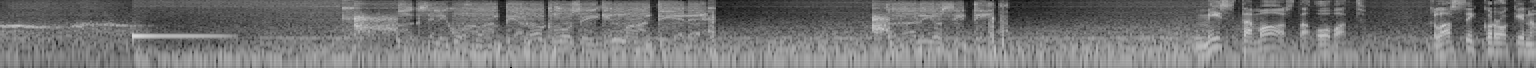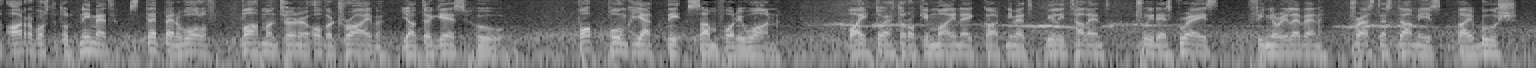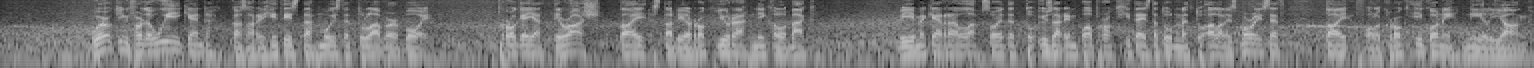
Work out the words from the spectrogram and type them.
Mistä maasta ovat? Klassikkorokin arvostetut nimet Steppenwolf, Bachman Turner Overdrive ja The Guess Who. Pop-punk jätti Sum 41. Vaihtoehtorokin maineikkaat nimet Billy Talent, Three Days Grace, Finger Eleven, Crash Test Dummies tai Bush. Working for the Weekend, kasarihitistä muistettu Lover Boy. Progejätti Rush tai Stadion Rock Jyrä Nickelback. Viime kerralla soitettu Ysärin pop-rock-hiteistä tunnettu Alanis Morissette tai folk-rock-ikoni Neil Young.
